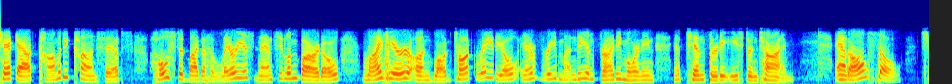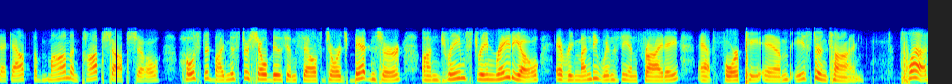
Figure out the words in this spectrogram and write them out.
check out Comedy Concepts hosted by the hilarious Nancy Lombardo right here on Blog Talk Radio every Monday and Friday morning at 10:30 Eastern Time. And also check out the Mom and Pop Shop show hosted by Mr. Showbiz himself George Bettinger on Dreamstream Radio every Monday, Wednesday and Friday at 4 p.m. Eastern Time. Plus,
